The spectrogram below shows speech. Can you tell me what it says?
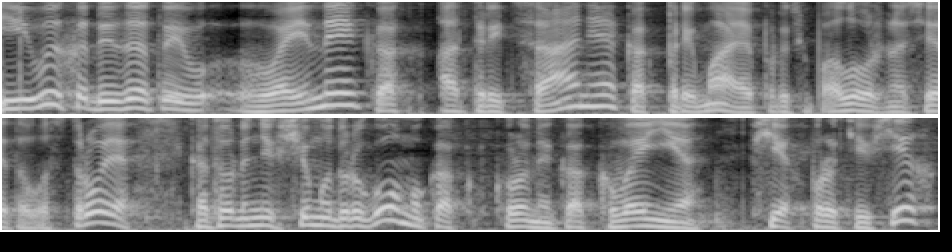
И выход из этой войны как отрицание, как прямая противоположность этого строя, который ни к чему другому, как, кроме как к войне всех против всех,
